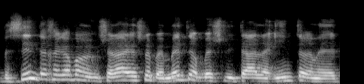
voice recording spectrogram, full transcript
בסין, דרך אגב, הממשלה יש לה באמת הרבה שליטה על האינטרנט,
